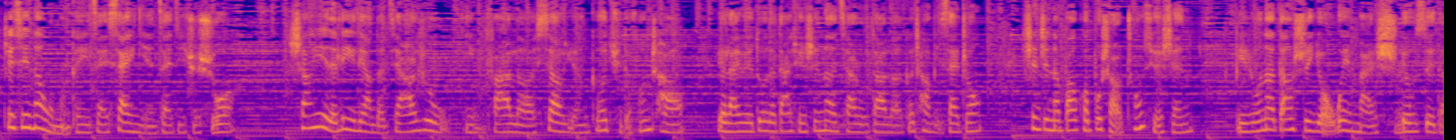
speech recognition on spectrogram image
这些呢，我们可以在下一年再继续说。商业的力量的加入，引发了校园歌曲的风潮，越来越多的大学生呢加入到了歌唱比赛中，甚至呢包括不少中学生，比如呢当时有未满十六岁的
